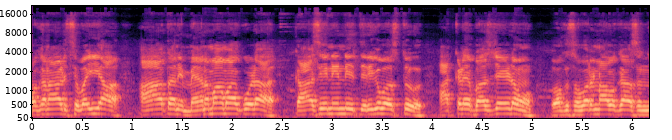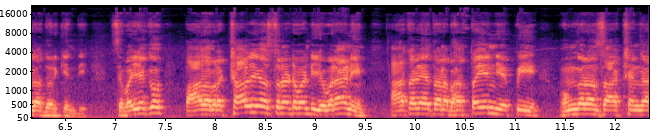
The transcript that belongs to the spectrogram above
ఒకనాడు శివయ్య అతని మేనమామ కూడా కాశీ నుండి తిరిగి వస్తూ అక్కడే బస చేయడం ఒక సువర్ణావకాశంగా దొరికింది. శివయ్యకు పాద ప్రక్షాళన చేస్తున్నటువంటి యువరాణి అతడే తన భర్త అని చెప్పి ఉంగరం సాక్ష్యంగా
